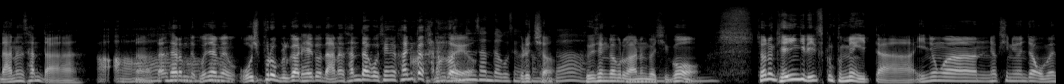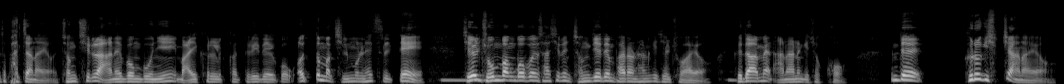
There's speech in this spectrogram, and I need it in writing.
나는 산다. 아, 어, 딴 사람들 뭐냐면 50% 물갈이 해도 나는 산다고 생각하니까 가는 거예요. 나는 산다고 그렇죠. 생각한다. 그 생각으로 가는 음. 것이고 저는 개인기 리스크는 분명히 있다. 인용환 혁신위원장 오면서 봤잖아요. 정치를 안 해본 분이 마이크를 들이대고 어떤 막 질문을 했을 때 음. 제일 좋은 방법은 사실은 정제된 발언을 하는 게 제일 좋아요. 그 다음엔 안 하는 게 좋고. 근데 그러기 쉽지 않아요.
